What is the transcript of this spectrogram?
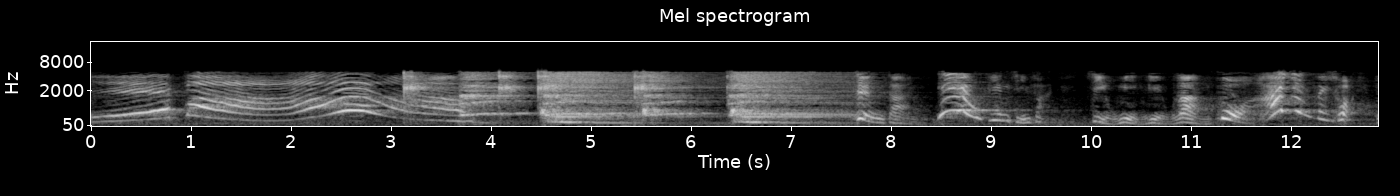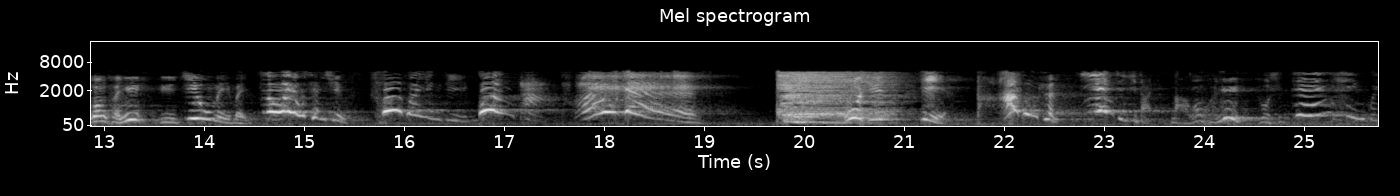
也罢，正当辽兵进犯，救命刘郎挂印被闯，王怀女与九妹为左右先行。出关营地，广大讨人。我军见大功权，严阵以待。那王怀女若是真心归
